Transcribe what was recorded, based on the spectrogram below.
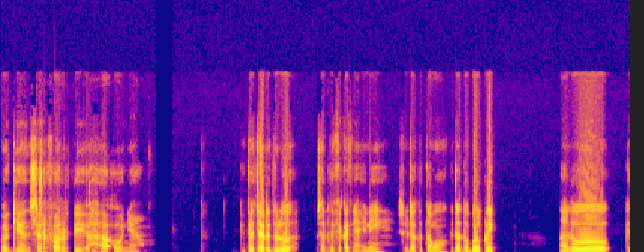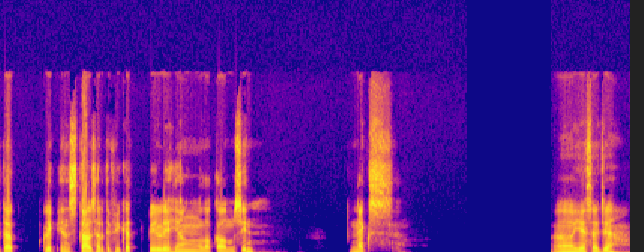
bagian server di HO-nya. Kita cari dulu sertifikatnya ini sudah ketemu, kita double klik. Lalu kita klik install sertifikat, pilih yang lokal mesin. next uh, yes saja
